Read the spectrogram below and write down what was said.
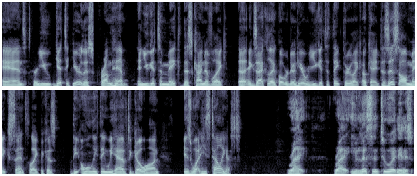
And so you get to hear this from him and you get to make this kind of like uh, exactly like what we're doing here, where you get to think through, like, okay, does this all make sense? Like, because the only thing we have to go on is what he's telling us. Right. Right. You listen to it and it's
